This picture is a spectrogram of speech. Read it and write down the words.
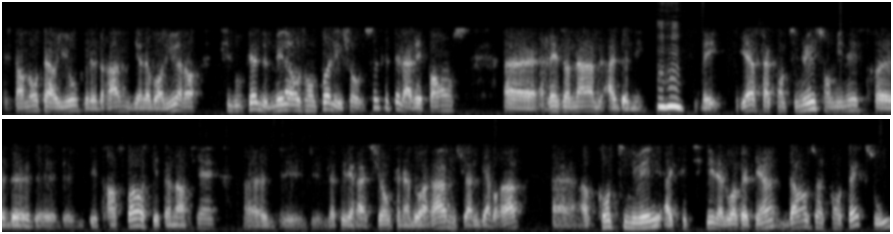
C'est en Ontario que le drame vient d'avoir lieu. Alors, s'il vous plaît, ne mélangeons pas les choses. Ça, c'était la réponse euh, raisonnable à donner. Mm-hmm. Mais hier, ça a continué. Son ministre de, des Transports, qui est un ancien euh, de, la Fédération canado-arabe, M. Al Gabra, euh, a continué à critiquer la loi 21 dans un contexte où,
